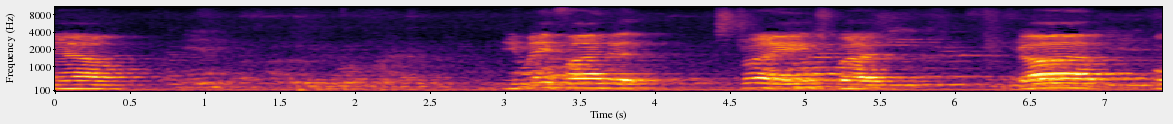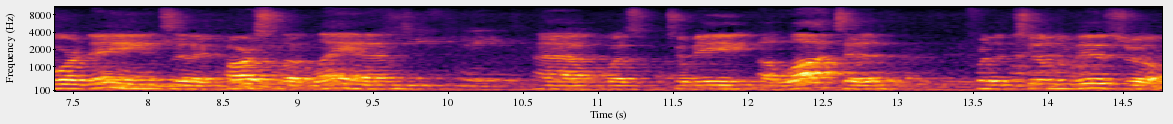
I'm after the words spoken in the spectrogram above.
Now, you may find it strange, but God ordains that a parcel of land uh, was to be allotted for the children of Israel.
